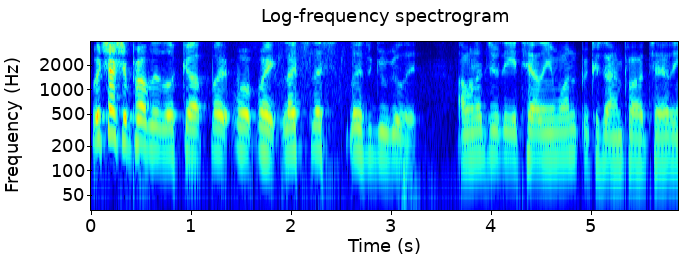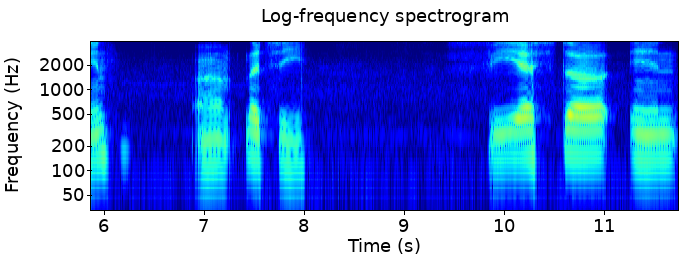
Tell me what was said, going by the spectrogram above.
which I should probably look up. But wait, let's let's let's Google it. I want to do the Italian one because I'm part Italian. Um, let's see. Fiesta in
